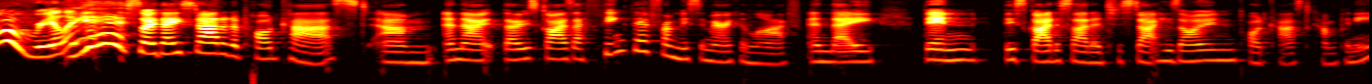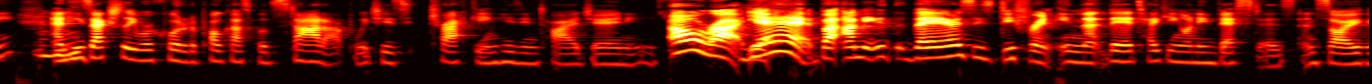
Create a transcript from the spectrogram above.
Oh, really? Yeah, so they started a podcast, um, and they, those guys, I think they're from This American Life, and they then this guy decided to start his own podcast company, and he's actually recorded a podcast called Startup, which is tracking his entire journey. Oh, right. Yeah. Yeah, but I mean, theirs is different in that they're taking on investors, and so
